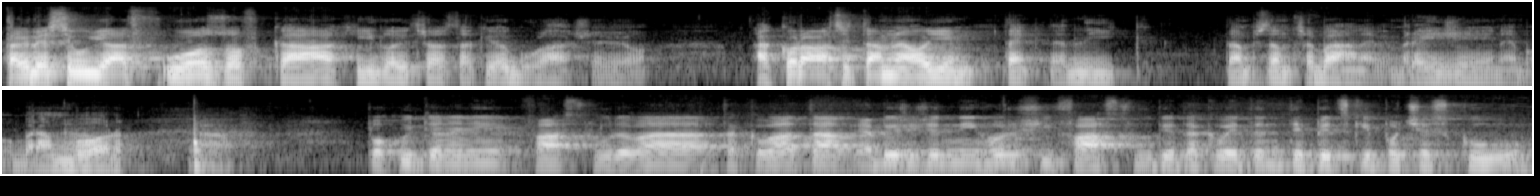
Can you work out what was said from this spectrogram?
tak jde si udělat v úvozovkách jídlo i třeba z takového guláše, že jo. Akorát si tam nehodím ten knedlík, tam si tam třeba, nevím, rejži nebo brambor. Pokud to není fast foodová taková ta, já bych řekl, že nejhorší fast food je takový ten typicky po Česku,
